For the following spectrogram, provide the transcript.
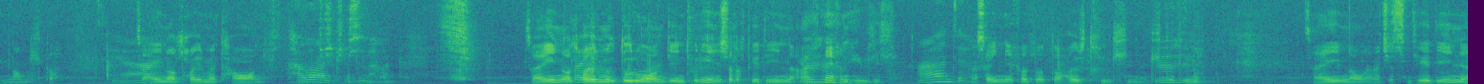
юм ном л доо. За энэ бол 2005 онд 5 онд гэсэн байна. За энэ бол 2004 онд энэ төрийн хэн шалгалт гэдэг энэ анхных нь хэвлэл. Аа за. Саяных бол одоо хоёр дахь хэвлэл нь байна л да тийм ээ. За ийм ном гаргаж ирсэн. Тэгээд энэ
